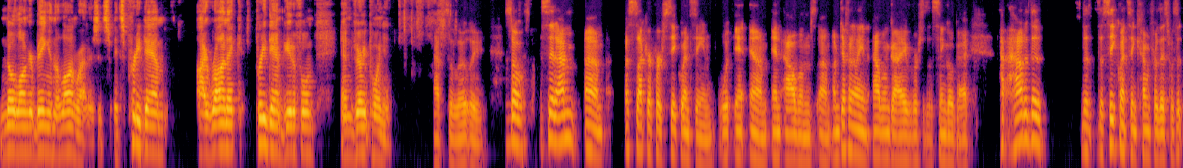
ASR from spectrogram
no longer being in the long ryders. It's it's pretty damn ironic, pretty damn beautiful, and very poignant. Absolutely. So, Sid, I'm um, a sucker for sequencing wi- in, um, in albums. Um, I'm definitely an album guy versus a single guy. H- how did the, the the sequencing come for this? Was it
